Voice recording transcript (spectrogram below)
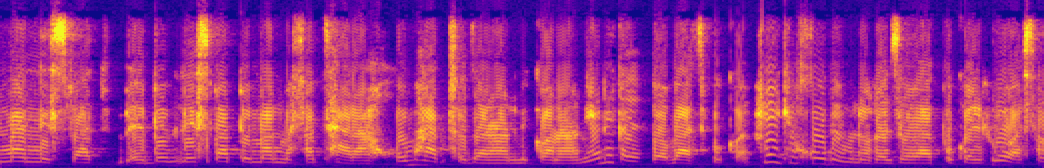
من نسبت به نسبت به من مثلا ترحم حتی دارن می‌کنن. یعنی قضاوت بکنن. یا که خودمون رو قضاوت بکنیم. رو اصلا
